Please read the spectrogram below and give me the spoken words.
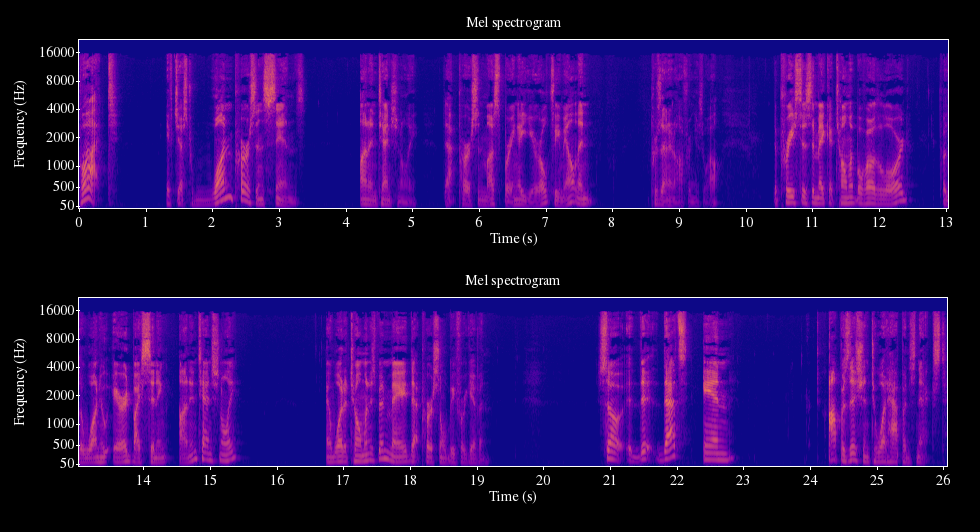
But if just one person sins unintentionally, that person must bring a year old female and present an offering as well. The priest is to make atonement before the Lord for the one who erred by sinning unintentionally. And what atonement has been made, that person will be forgiven. So th- that's in opposition to what happens next.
